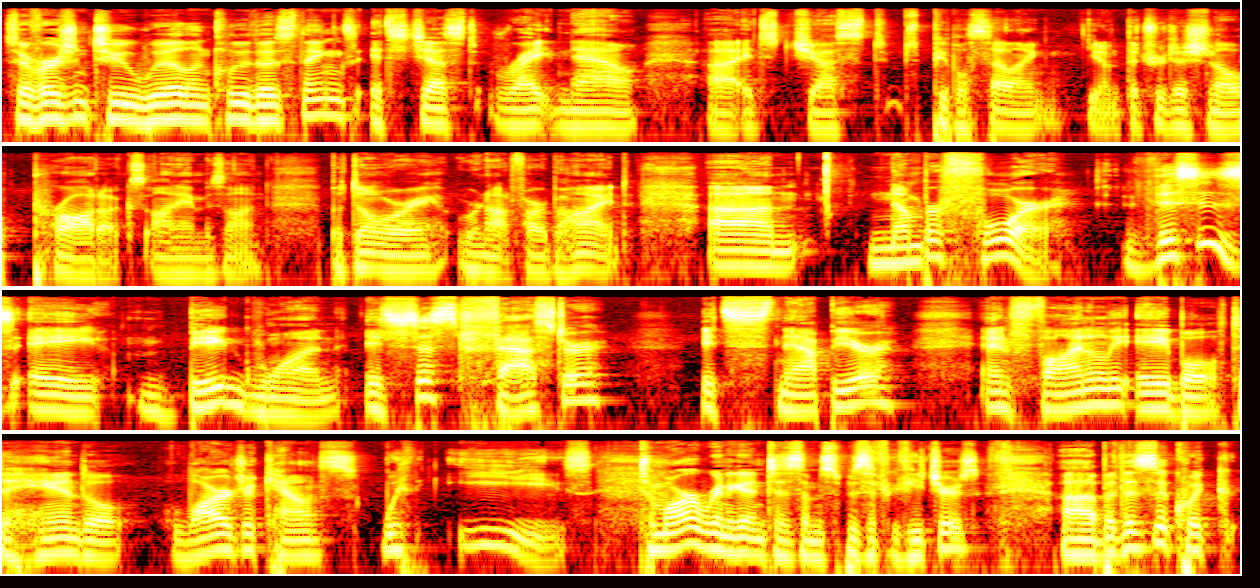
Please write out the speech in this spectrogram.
So version two will include those things. It's just right now, uh, it's just people selling, you know, the traditional products on Amazon. But don't worry, we're not far behind. Um, number four. This is a big one. It's just faster, it's snappier, and finally able to handle large accounts with ease. Tomorrow, we're going to get into some specific features, uh, but this is a quick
